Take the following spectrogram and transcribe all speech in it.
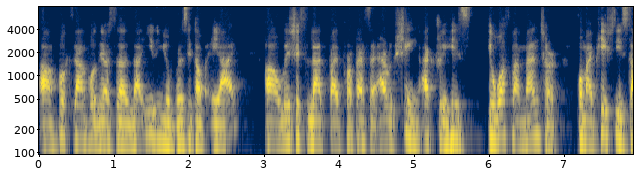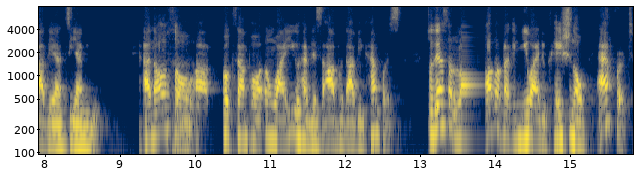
Uh, for example, there's the Zayed University of AI, uh, which is led by Professor Eric Xing. Actually, he's, he was my mentor for my PhD study at CMU. And also, mm-hmm. uh, for example, NYU has this Abu Dhabi campus. So there's a lot of like new educational effort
